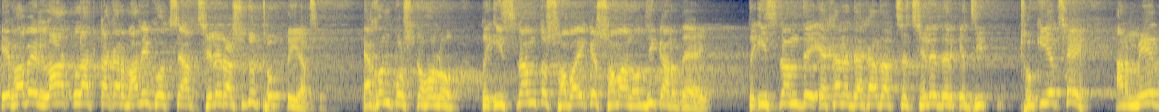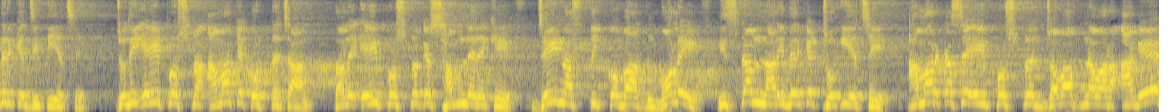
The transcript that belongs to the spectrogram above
এভাবে লাখ লাখ টাকার মালিক হচ্ছে আর ছেলেরা শুধু ঠকতেই আছে। এখন প্রশ্ন হলো, তো ইসলাম তো সবাইকে সমান অধিকার দেয়। তো ইসলাম এখানে দেখা যাচ্ছে ছেলেদেরকে জিত ঠকিয়েছে আর মেয়েদেরকে জিতিয়েছে। যদি এই প্রশ্ন আমাকে করতে চান, তাহলে এই প্রশ্নকে সামনে রেখে যেই নাস্তিক্যবাদ বলে ইসলাম নারীদেরকে ঠকিয়েছে, আমার কাছে এই প্রশ্নের জবাব নেওয়ার আগে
